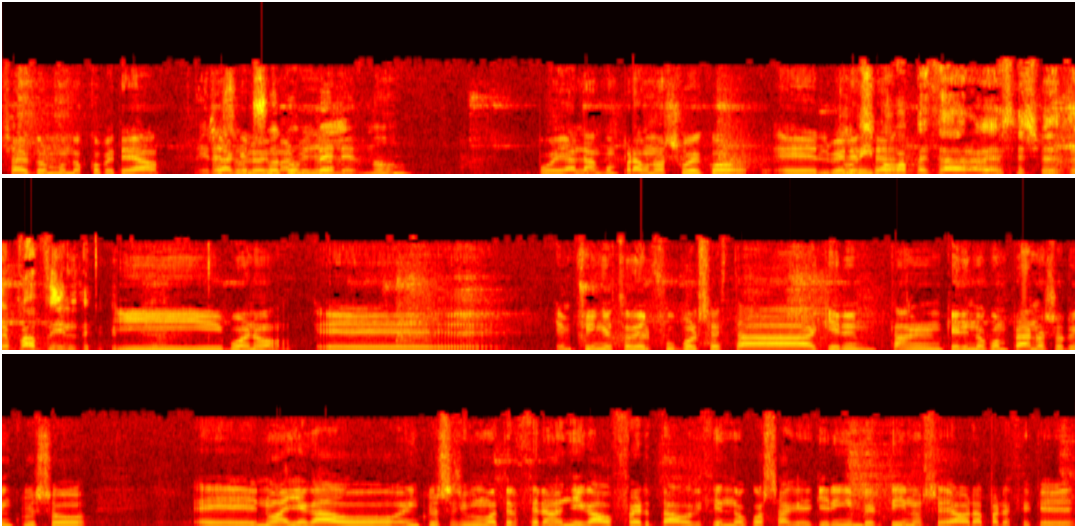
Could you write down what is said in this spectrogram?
sale todo el mundo escopeteado. Un sueco en Vélez, ¿no? Pues le han comprado unos suecos, el Vélez... Turismo va a empezar, a ver, eso es fácil. Y bueno, eh, en fin, esto del fútbol se está quieren, están queriendo comprar, nosotros incluso eh, no ha llegado, incluso si fuimos a tercera, no han llegado ofertas o diciendo cosas que quieren invertir, no sé, ahora parece que,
